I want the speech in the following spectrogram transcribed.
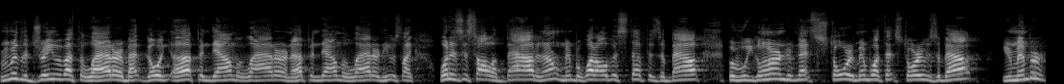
Remember the dream about the ladder, about going up and down the ladder and up and down the ladder? And he was like, What is this all about? And I don't remember what all this stuff is about, but we learned in that story. Remember what that story was about? You remember?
